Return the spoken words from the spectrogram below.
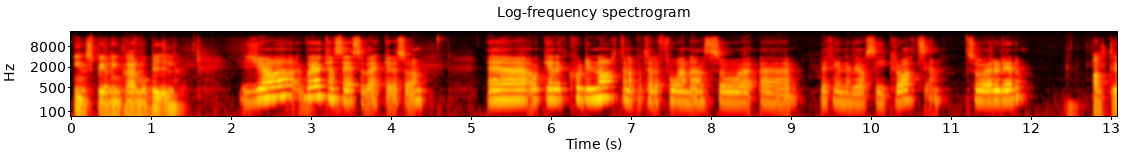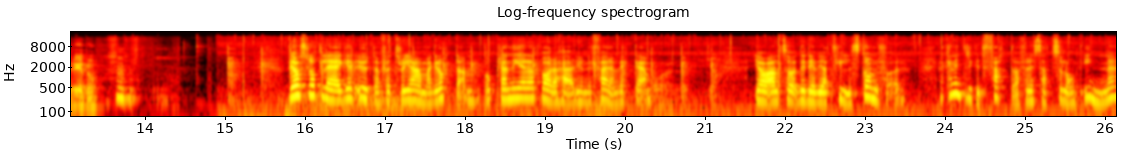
inspelning per mobil? Ja, vad jag kan säga så verkar det så. Eh, och enligt koordinaterna på telefonen så eh, befinner vi oss i Kroatien. Så är du redo? Alltid redo. Vi har slått läger utanför Trojamagrottan och planerar att vara här i ungefär en vecka. Ja, alltså det är det vi har tillstånd för. Jag kan inte riktigt fatta varför det satt så långt inne,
